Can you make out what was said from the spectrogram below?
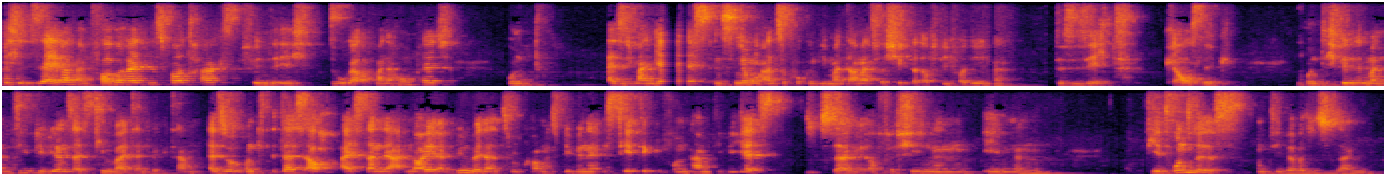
ich jetzt selber beim Vorbereiten des Vortrags, finde ich, sogar auf meiner Homepage. Und also ich meine, jetzt Inszenierungen anzugucken, die man damals verschickt hat auf DVD, ne? das ist echt grauslig. Und ich finde, man sieht, wie wir uns als Team weiterentwickelt haben. Also, und das auch, als dann der neue Bühnenbilder dazu gekommen ist, wie wir eine Ästhetik gefunden haben, die wir jetzt sozusagen auf verschiedenen Ebenen, die jetzt unsere ist und die wir aber sozusagen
